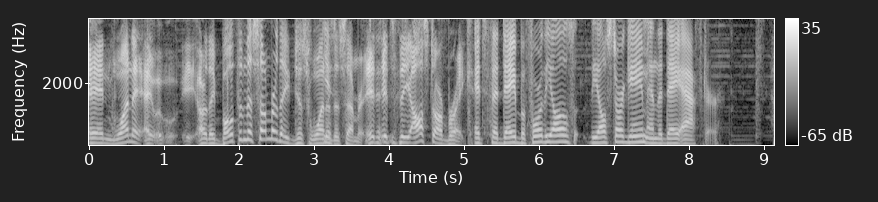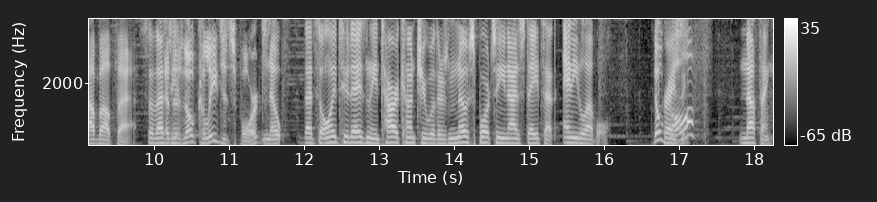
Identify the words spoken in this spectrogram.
And one, uh, are they both in the summer? Or they just one Yes. in the summer. It, it's the All Star break. It's the day before the all the All Star game and the day after. How about that? So that's and the- there's no collegiate sports. Nope, that's the only two days in the entire country where there's no sports in the United States at any level. No Crazy. golf. Nothing.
